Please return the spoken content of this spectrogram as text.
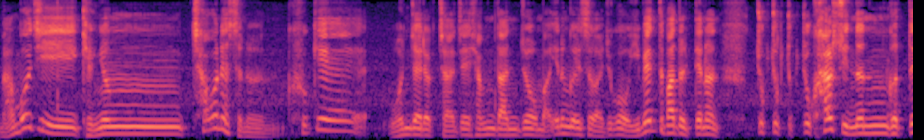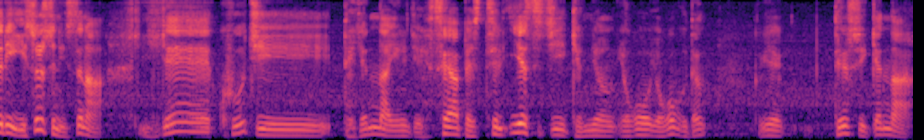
나머지 경영 차원에서는 크게 원자력 자재, 형단조 막 이런 거 있어가지고 이벤트 받을 때는 쭉쭉쭉쭉 할 수 있는 것들이 있을 수는 있으나 이게 굳이 되겠나? 이게 이제 세아 베스틸 ESG 경영 요거 요거거든. 그게 될 수 있겠나?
